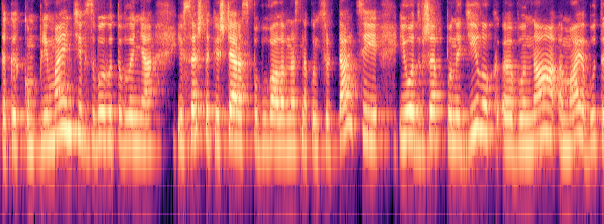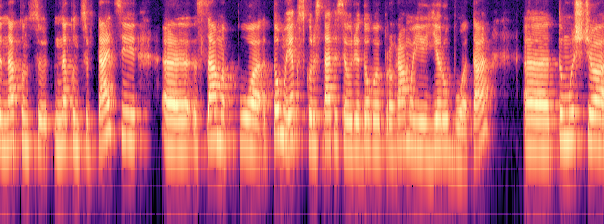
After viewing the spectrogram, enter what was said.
таких компліментів з виготовлення, і все ж таки ще раз побувала в нас на консультації. І от вже в понеділок е, вона має бути на консуль... на консультації е, саме по тому, як скористатися урядовою програмою є робота. Е, Тому що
